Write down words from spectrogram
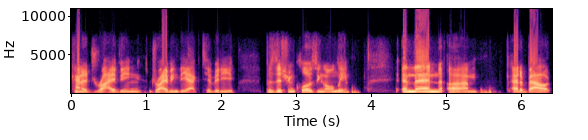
kind of driving driving the activity position closing only and then um, at about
